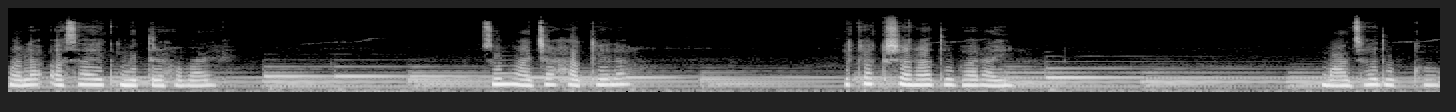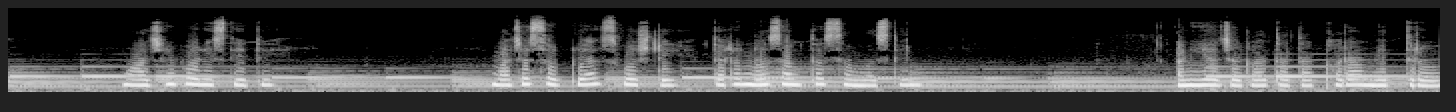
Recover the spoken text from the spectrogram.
मला असा एक मित्र हवाय. जो माझ्या हाकेला एका क्षणात उभा राहील माझं दुःख माझी परिस्थिती माझ्या सगळ्याच गोष्टी त्याला न सांगताच समजतील. आणि या जगात आता खरा मित्र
